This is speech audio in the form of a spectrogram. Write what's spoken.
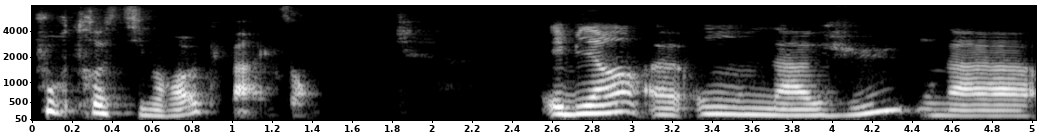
pour Trust Team Rock, par exemple, eh bien, euh, on a vu, on a,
